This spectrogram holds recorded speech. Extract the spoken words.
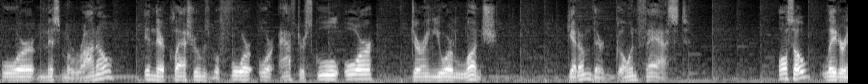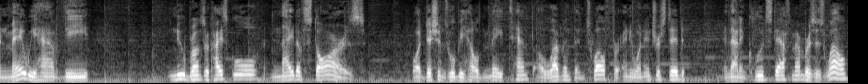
or Miss Morano in their classrooms before or after school or during your lunch. Get them, they're going fast. Also, later in May, we have the New Brunswick High School Night of Stars. Auditions will be held May 10th, 11th, and 12th for anyone interested, and that includes staff members as well.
